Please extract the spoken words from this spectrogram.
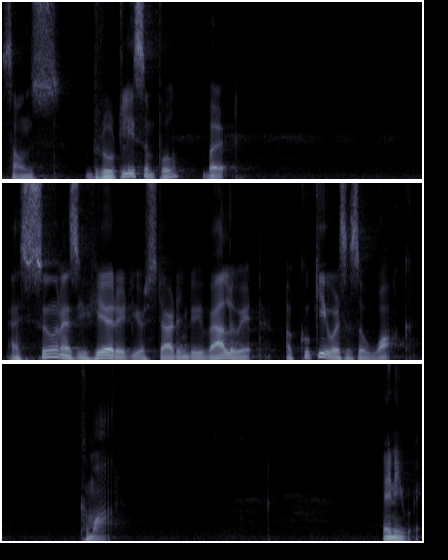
Sounds brutally simple, but as soon as you hear it, you're starting to evaluate a cookie versus a walk. Come on. Anyway,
